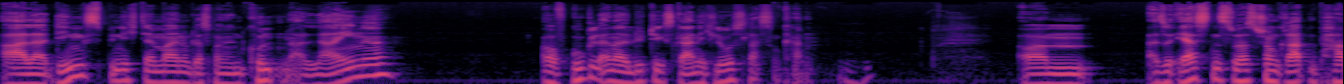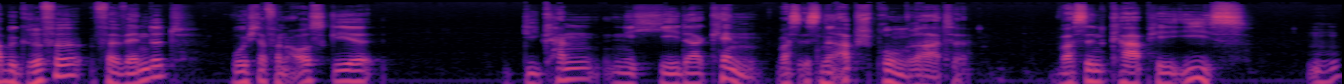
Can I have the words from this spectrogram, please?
allerdings bin ich der Meinung, dass man einen Kunden alleine auf Google Analytics gar nicht loslassen kann. Mhm. Ähm, also erstens, du hast schon gerade ein paar Begriffe verwendet, wo ich davon ausgehe, die kann nicht jeder kennen. Was ist eine Absprungrate? Was sind KPIs? Mhm.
